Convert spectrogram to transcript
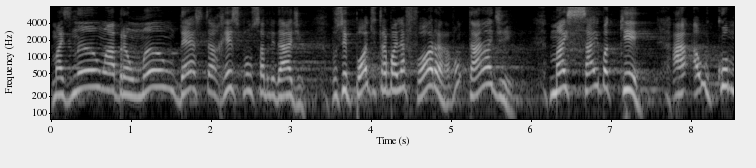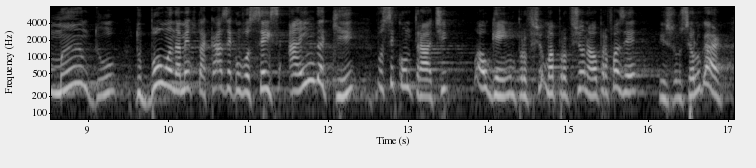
mas não abram mão desta responsabilidade. Você pode trabalhar fora, à vontade, mas saiba que a, a, o comando do bom andamento da casa é com vocês, ainda que você contrate alguém, um uma profissional para fazer isso no seu lugar.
